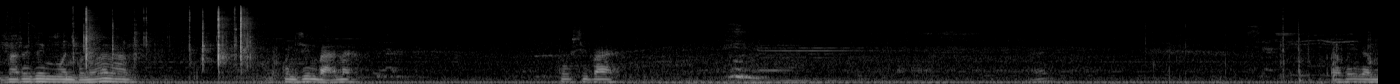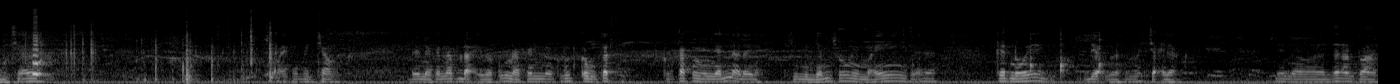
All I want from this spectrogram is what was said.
Và cái dây nguồn của nó là còn riêng bản này. Toshiba. Và bây giờ mình sẽ quay cái bên trong. Đây là cái nắp đậy và cũng là cái nút công tắc. Công tắc nhấn ở đây này. Khi mình nhấn xuống thì máy sẽ kết nối điện là nó chạy được. Nên là rất an toàn.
